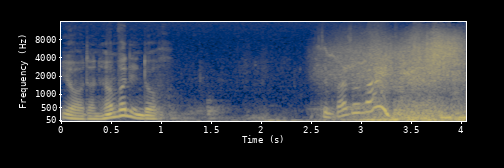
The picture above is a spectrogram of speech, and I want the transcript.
Ja, dann hören wir den doch. Sind wir soweit?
